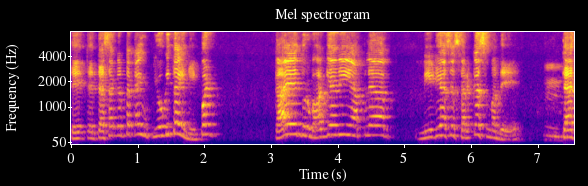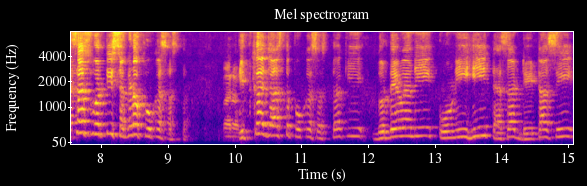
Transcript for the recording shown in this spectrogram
ते त्याचा करता काही उपयोगिताही नाही. पण काय दुर्भाग्याने आपल्या मीडियाच्या सर्कसमध्ये त्याचाच वरती सगळं फोकस असतं. इतकं जास्त फोकस असतं की दुर्दैवाने कोणीही त्याचा डेटाशी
